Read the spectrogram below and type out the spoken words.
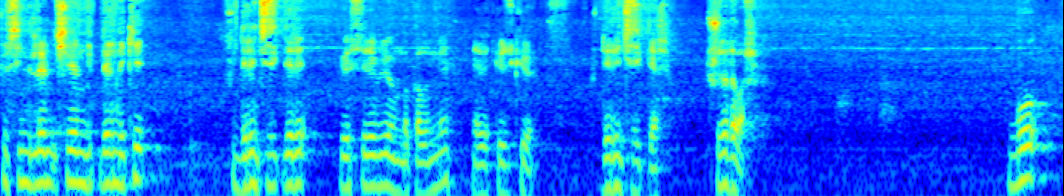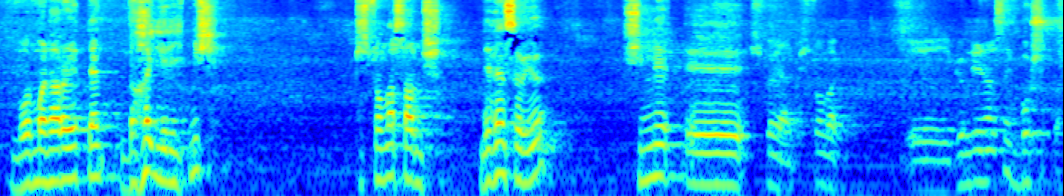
Şu sindirlerin içlerinin diplerindeki şu derin çizikleri gösterebiliyor mu bakalım bir? Evet gözüküyor. Şu derin çizikler. Şurada da var. Bu normal hararetten daha ileri gitmiş. Pistonlar sarmış. Neden sarıyor? Şimdi eee şöyle yani piston var. Eee gömleğin arasında bir boşluk var.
